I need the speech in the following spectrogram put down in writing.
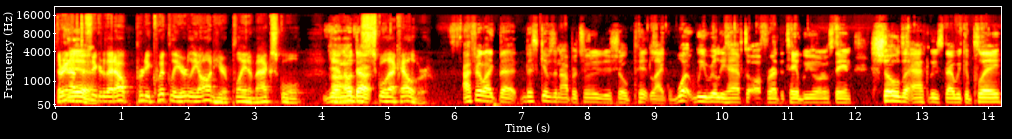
they're gonna have to figure that out pretty quickly early on here, playing a MAC school. Yeah, uh, no doubt. School that caliber. I feel like that this gives an opportunity to show Pitt like what we really have to offer at the table. You know what I'm saying? Show the athletes that we could play.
